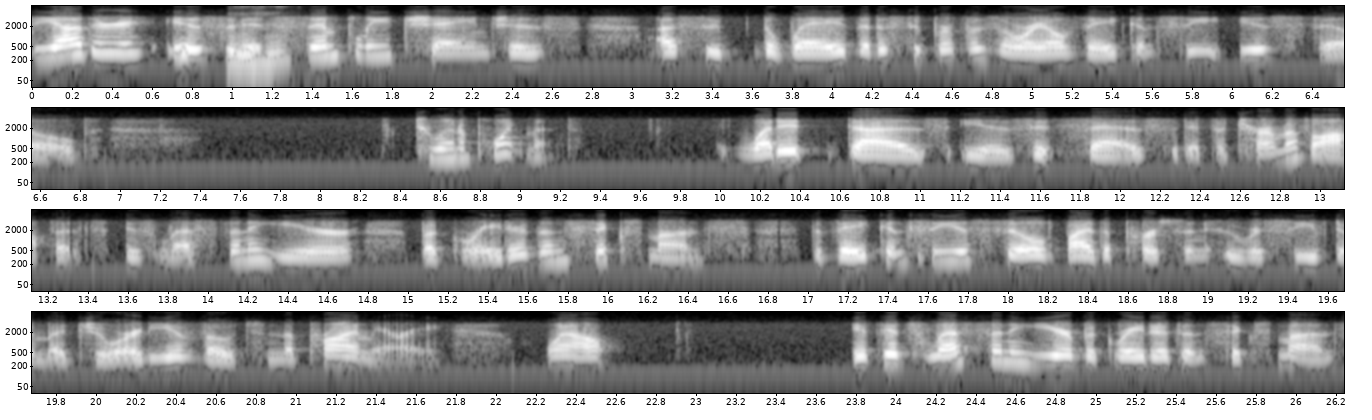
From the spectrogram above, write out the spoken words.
The other is that mm-hmm. it simply changes su- the way that a supervisorial vacancy is filled to an appointment what it does is it says that if a term of office is less than a year but greater than six months, the vacancy is filled by the person who received a majority of votes in the primary. Well, if it's less than a year but greater than six months,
